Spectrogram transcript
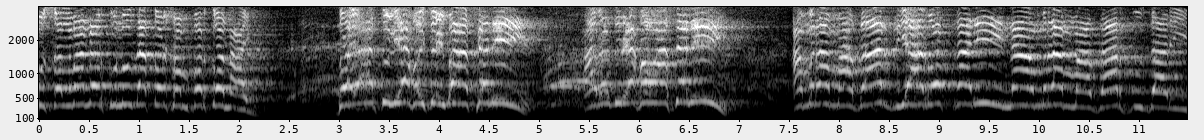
মুসলমানের কোনো জাতর সম্পর্ক নাই। দয়া তুলিয়া কইতইবা, আসেনি। আরও দূরে কেউ আসেনি। আমরা মাজার জিয়ারতকারী না আমরা মাজার পূজারি?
